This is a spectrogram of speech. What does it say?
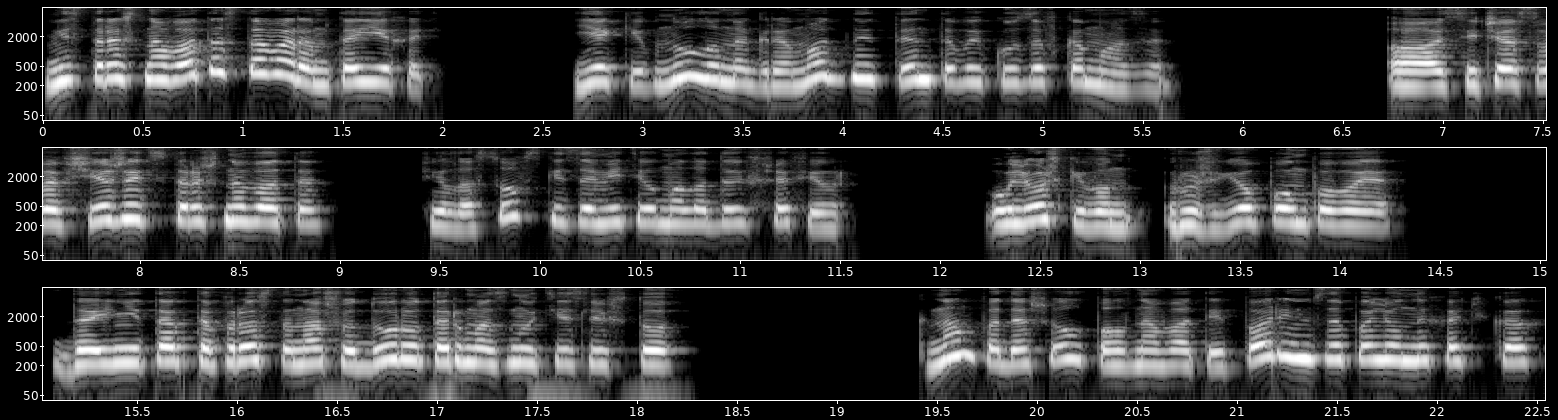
«Не страшновато с товаром-то ехать?» Я кивнула на громадный тентовый кузов КамАЗа. «А сейчас вообще жить страшновато», – философски заметил молодой шофер. «У Лешки вон ружье помповое. Да и не так-то просто нашу дуру тормознуть, если что». К нам подошел полноватый парень в запаленных очках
